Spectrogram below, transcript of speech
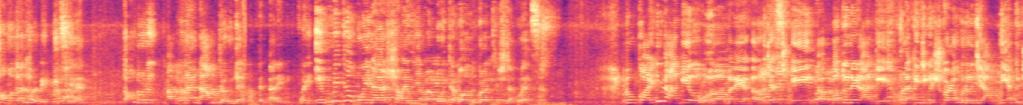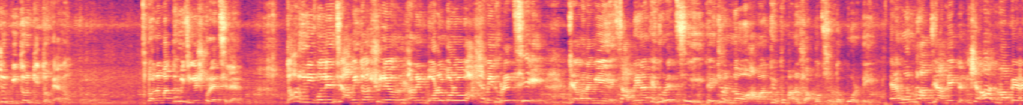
ক্ষমতাধর ব্যক্তি ছিলেন। তখন উনি আমি ওনার নামটা উল্লেখ করতে পারিনি। মানে এমনিতেও বই মেলার সময় উনি আমার বইটা বন্ধ করার চেষ্টা করেছেন। এবং কয়েকদিন আগেও মানে জাস্ট এই পতনের আগে ওনাকে জিজ্ঞেস করা হলো যে আপনি এতটা বিতর্কিত কেন? গণমাধ্যমে জিজ্ঞেস করেছিলেন। তখন উনি বলেন যে, আমি তো আসলে অনেক বড় বড় আসামি ধরেছি। যেমন আমি সাবিনাকে ধরেছি তো এই জন্য আমাকে তো মানুষ অপছন্দ করবে। এমন ভাব যে, আমি একটা বিশাল মাপের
